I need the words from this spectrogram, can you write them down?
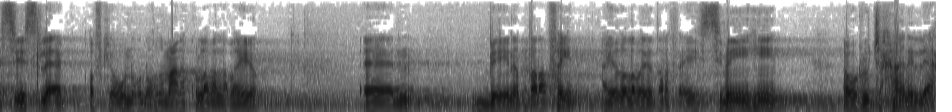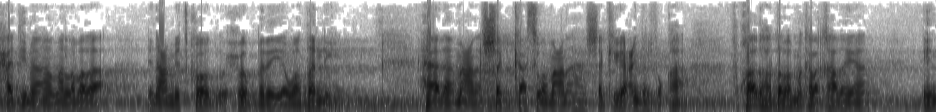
si isla eg qofkii ugu noqnoqdo macnaa ku labalabayo bayna arafayn ayadoo labadii daraf ay siman yihiin aw rujxaanin liaxadima ama labada dhinac midkood uu xoog badanya waa dannigii hada macna shakkaasi waa macnaha shakiga cinda alfuqaha. Fuqahadu haddaba ma kala qaadayaan in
